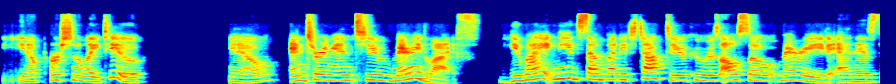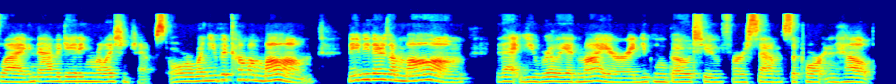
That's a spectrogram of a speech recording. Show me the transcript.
you know personally too you know entering into married life you might need somebody to talk to who is also married and is like navigating relationships. Or when you become a mom, maybe there's a mom that you really admire and you can go to for some support and help.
